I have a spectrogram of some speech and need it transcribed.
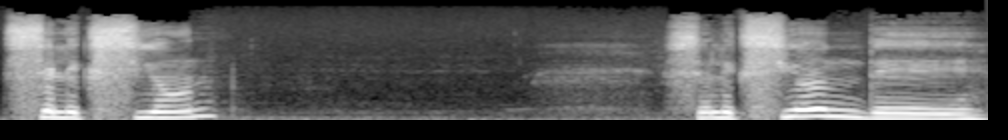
selección, selección de,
